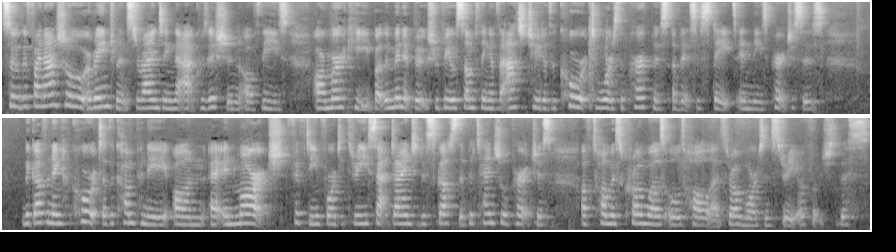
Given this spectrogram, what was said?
so the financial arrangements surrounding the acquisition of these are murky, but the minute books reveal something of the attitude of the court towards the purpose of its estate in these purchases. The governing court of the company on uh, in March 1543 sat down to discuss the potential purchase of Thomas Cromwell's old hall at Throgmorton Street, of which this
